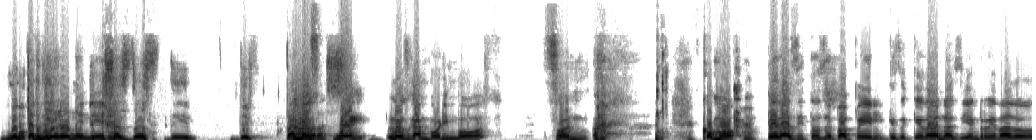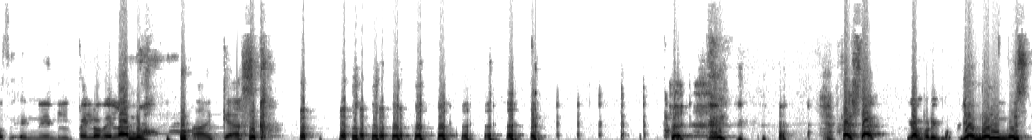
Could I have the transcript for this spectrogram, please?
Me perdieron en esas dos de, de Los, palabras. güey, los gamborimbos son como pedacitos de papel que se quedan así enredados en el pelo del ano. Ay, qué asco. Hashtag gamborimbo. Gamborimbos.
